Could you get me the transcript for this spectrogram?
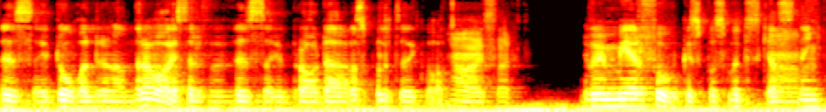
visa hur dålig den andra var istället för att visa hur bra deras politik var. Ja exakt. Det var ju mer fokus på smutskastning.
